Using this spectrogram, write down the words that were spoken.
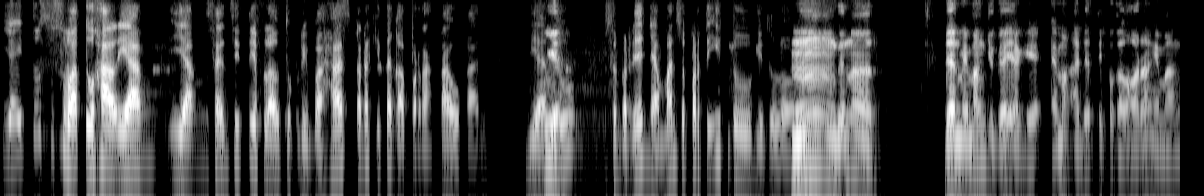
ya itu sesuatu hal yang yang sensitif lah untuk dibahas karena kita nggak pernah tahu kan dia iya. tuh sebenarnya nyaman seperti itu gitu loh. Hmm, benar. Dan memang juga ya, Ge, emang ada tipe kalau orang emang,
